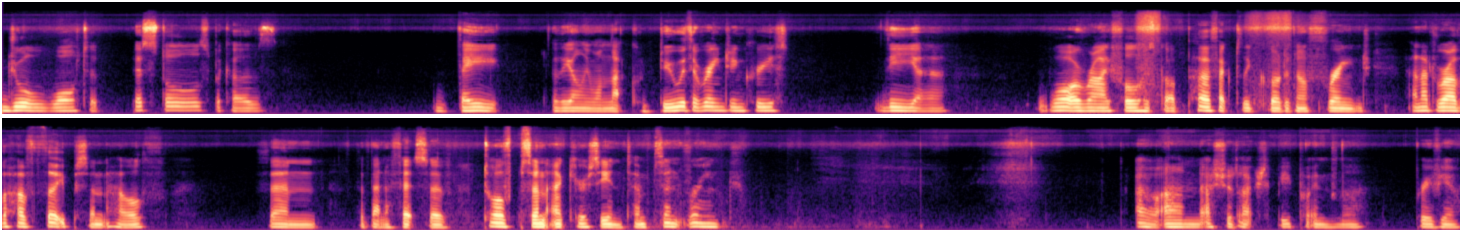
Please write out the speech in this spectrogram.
dual water pistols because they the only one that could do with a range increase. The uh, water rifle has got perfectly good enough range and I'd rather have 30% health than the benefits of 12% accuracy and 10% range. Oh, and I should actually be putting the preview.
